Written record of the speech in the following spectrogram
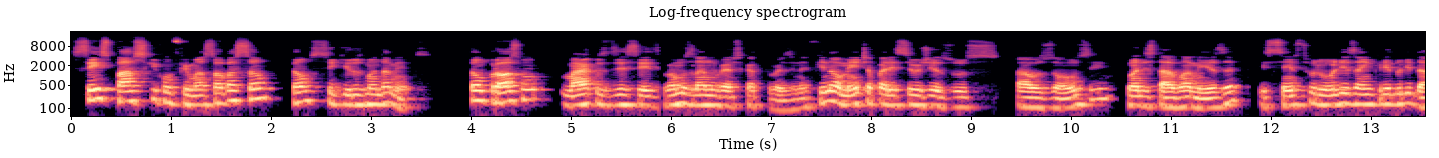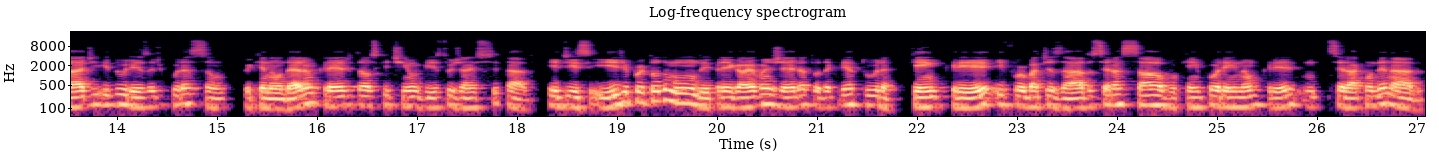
Seis passos que confirmam a salvação, então seguir os mandamentos. Então, próximo, Marcos 16. Vamos lá no verso 14, né? Finalmente apareceu Jesus aos onze, quando estavam à mesa, e censurou-lhes a incredulidade e dureza de coração, porque não deram crédito aos que tinham visto já ressuscitado. E disse: Ide por todo mundo e pregai o evangelho a toda criatura. Quem crê e for batizado será salvo, quem, porém, não crê será condenado.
